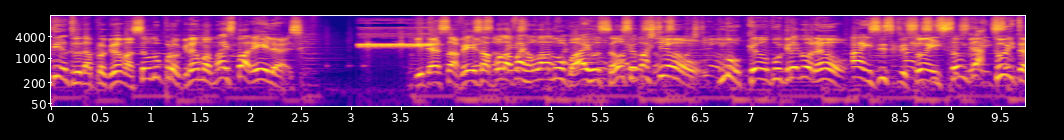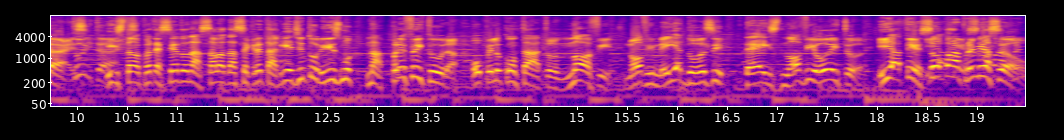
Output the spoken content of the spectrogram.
dentro da programação do programa Mais Parelhas. E dessa vez a bola vai rolar no bairro São Sebastião, no Campo Gregorão. As inscrições são gratuitas. Estão acontecendo na sala da Secretaria de Turismo, na Prefeitura, ou pelo contato 99612 1098. E atenção para a premiação!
